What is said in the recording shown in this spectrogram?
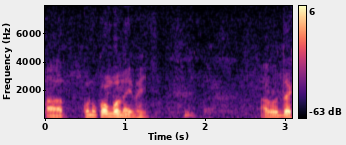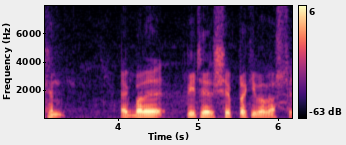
আর কোনো কম্বল নেই ভাই। আর ও দেখেন একবারে পিঠের শেপটা কীভাবে আসছে।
